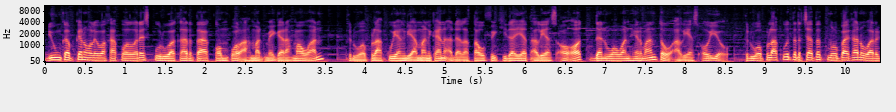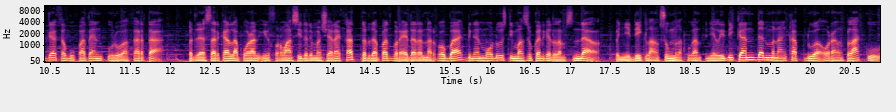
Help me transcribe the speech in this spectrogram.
Diungkapkan oleh Wakapolres Purwakarta, Kompol Ahmad Mega Rahmawan, kedua pelaku yang diamankan adalah Taufik Hidayat alias Oot dan Wawan Hermanto alias Oyo. Kedua pelaku tercatat merupakan warga Kabupaten Purwakarta. Berdasarkan laporan informasi dari masyarakat, terdapat peredaran narkoba dengan modus dimasukkan ke dalam sendal. Penyidik langsung melakukan penyelidikan dan menangkap dua orang pelaku.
